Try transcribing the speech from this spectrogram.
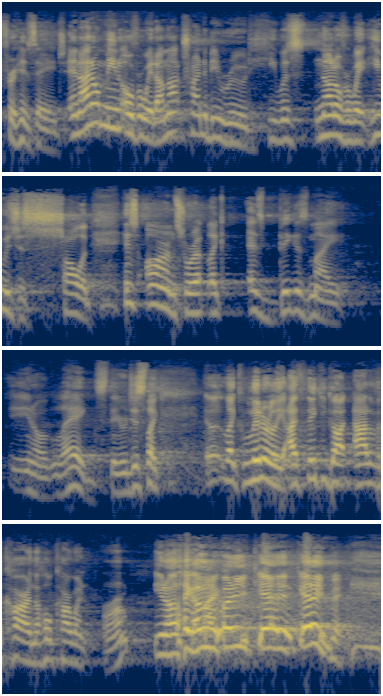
for his age. And I don't mean overweight. I'm not trying to be rude. He was not overweight. He was just solid. His arms were like as big as my, you know, legs. They were just like uh, like literally, I think he got out of the car and the whole car went, you know, like I'm like, what are you kidding, kidding me?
